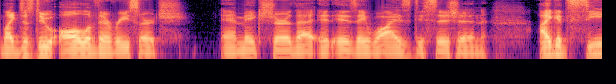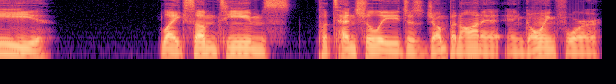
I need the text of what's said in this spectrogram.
like just do all of their research and make sure that it is a wise decision. I could see like some teams potentially just jumping on it and going for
